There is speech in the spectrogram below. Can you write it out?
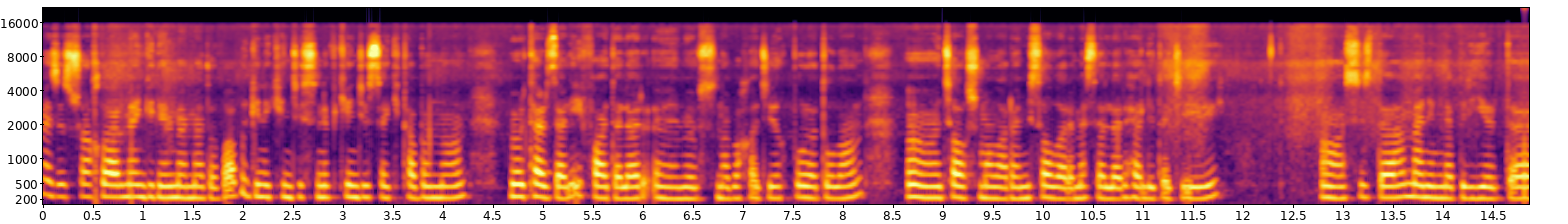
Əziz uşaqlar, mən Günel Məmmədova. Bu gün 2-ci sinif 2-ci hissə kitabından mötərizəli ifadələr e, mövzusuna baxacağıq. Burada olan e, çalışmaları, misalları, məsələləri həll edəcəyik. Ə, siz də mənimlə bir yerdə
